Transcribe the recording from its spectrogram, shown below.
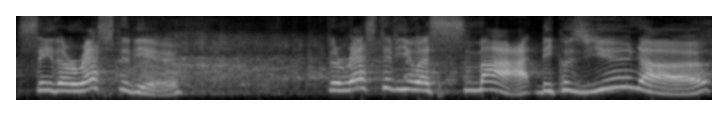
See, the rest of you, the rest of you are smart because you know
